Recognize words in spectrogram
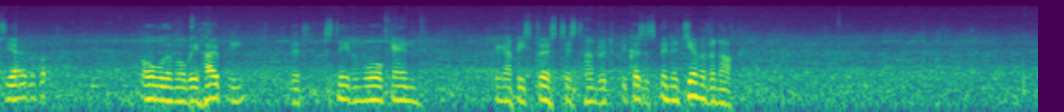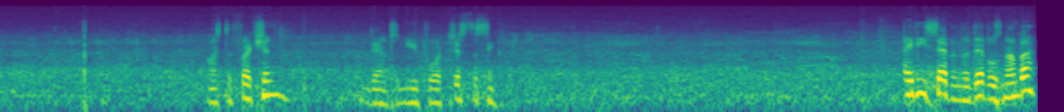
It's the over. All of them will be hoping that Stephen Waugh can bring up his first Test 100 because it's been a gem of a knock. Nice deflection. Down to Newport, just the single. 87, the Devil's number.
